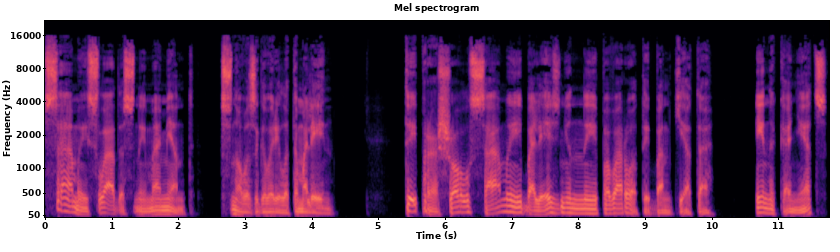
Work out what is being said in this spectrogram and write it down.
самый сладостный момент», — снова заговорила Тамалейн. «Ты прошел самые болезненные повороты банкета. И, наконец,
